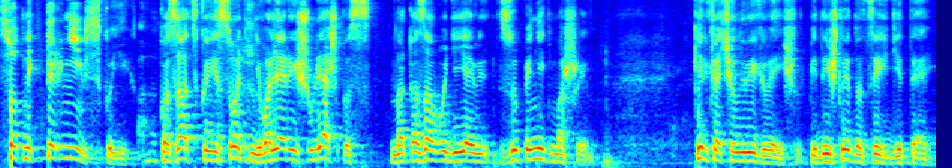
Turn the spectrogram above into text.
сотник Тернівської, козацької сотні Валерій Шуляшко наказав водієві зупиніть машину. Кілька чоловік вийшли, підійшли до цих дітей.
